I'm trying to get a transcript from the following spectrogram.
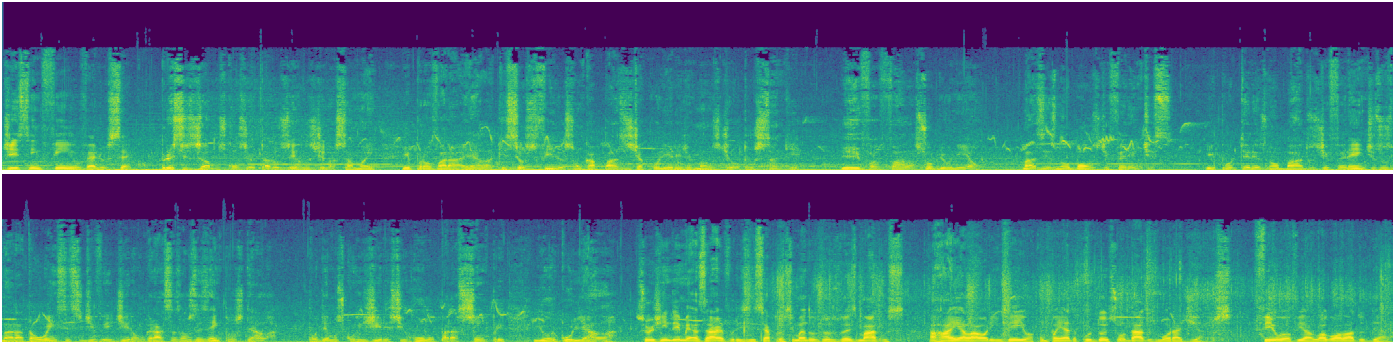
disse enfim o velho cego. Precisamos consertar os erros de nossa mãe e provar a ela que seus filhos são capazes de acolher irmãos de outro sangue. Iva fala sobre união, mas esnobou os diferentes. E por ter esnobados diferentes, os Naratauenses se dividiram graças aos exemplos dela. Podemos corrigir este rumo para sempre e orgulhá-la. Surgindo em meias árvores e se aproximando dos dois magos, a rainha Lauren veio acompanhada por dois soldados moradianos. Phil via logo ao lado dela,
